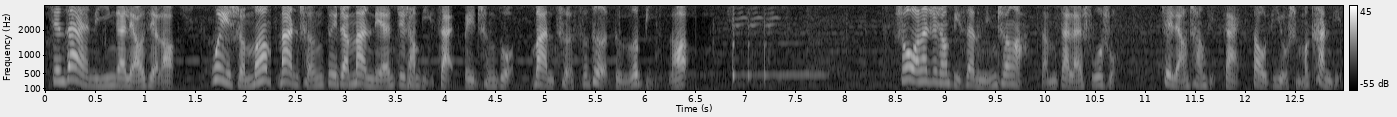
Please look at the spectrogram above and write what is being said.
现在你应该了解了，为什么曼城对战曼联这场比赛被称作曼彻斯特德比了。说完了这场比赛的名称啊，咱们再来说说这两场比赛到底有什么看点。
